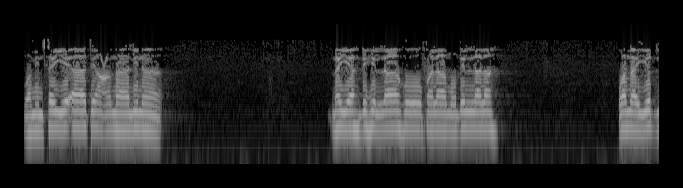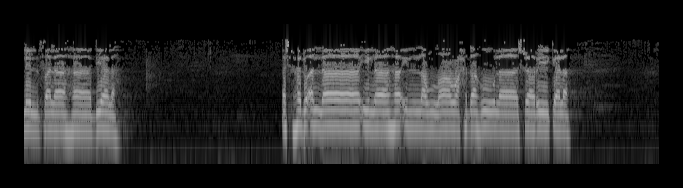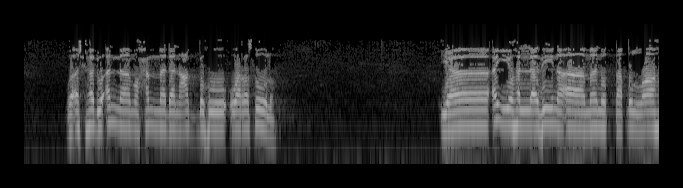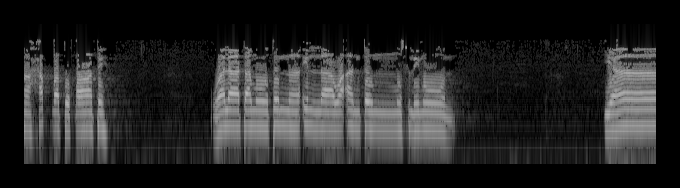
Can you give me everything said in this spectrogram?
ومن سيئات أعمالنا من يهده الله فلا مضل له ومن يدلل فلا هادي له أشهد أن لا إله إلا الله وحده لا شريك له وأشهد أن محمدا عبده ورسوله. يا أيها الذين آمنوا اتقوا الله حق تقاته ولا تموتن إلا وأنتم مسلمون. يا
